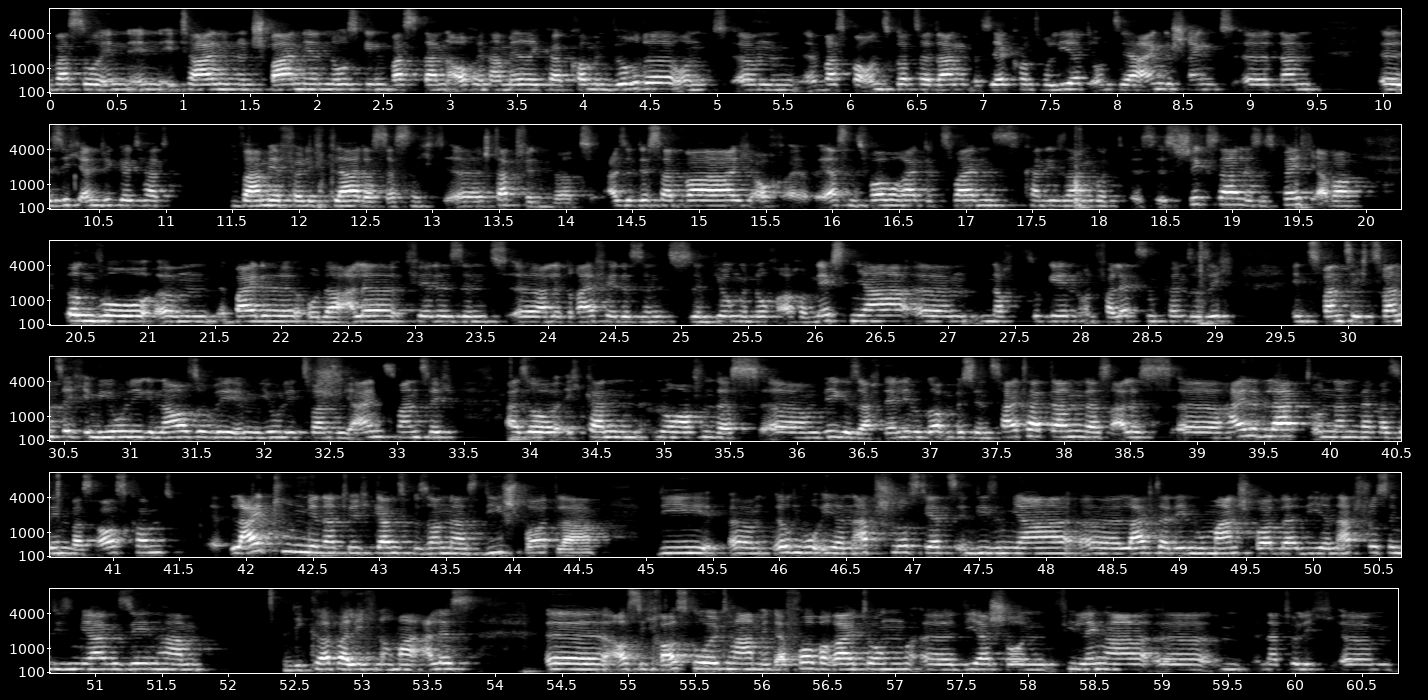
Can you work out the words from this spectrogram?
was so in, in Italien und Spanien losging, was dann auch in Amerika kommen würde und ähm, was bei uns Gott sei Dank sehr kontrolliert und sehr eingeschränkt äh, dann äh, sich entwickelt hat, war mir völlig klar, dass das nicht äh, stattfinden wird. Also deshalb war ich auch äh, erstens vorbereitet, zweitens kann ich sagen, gut, es ist Schicksal, es ist Pech, aber irgendwo ähm, beide oder alle Pferde sind, äh, alle drei Pferde sind, sind jung genug, auch im nächsten Jahr ähm, noch zu gehen und verletzen können sie sich in 2020 im Juli genauso wie im Juli 2021. Also ich kann nur hoffen, dass, ähm, wie gesagt, der liebe Gott ein bisschen Zeit hat dann, dass alles äh, heile bleibt und dann werden wir sehen, was rauskommt. Leid tun mir natürlich ganz besonders die Sportler, die ähm, irgendwo ihren Abschluss jetzt in diesem Jahr, äh, leichter den Humansportler, die ihren Abschluss in diesem Jahr gesehen haben, die körperlich nochmal alles äh, aus sich rausgeholt haben in der Vorbereitung, äh, die ja schon viel länger äh, natürlich ähm,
